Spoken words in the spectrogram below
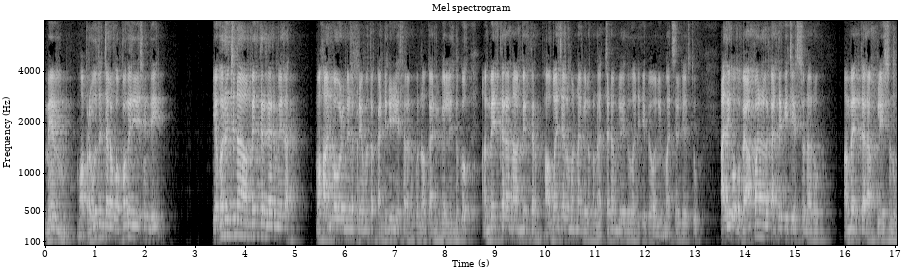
మేము మా ప్రభుత్వం చాలా గొప్పగా చేసింది. ఎవరు వచ్చినా అంబేద్కర్ గారి మీద మహానుభావుడి మీద ప్రేమతో కంటిన్యూ చేస్తారనుకున్నాం కానీ వీళ్ళు ఎందుకో అంబేద్కర్ అన్న అంబేద్కర్ భావాజలం అన్న వీళ్ళకు నచ్చడం లేదు అని చెప్పి వాళ్ళు విమర్శలు చేస్తూ అది ఒక వ్యాపారాలకు అద్దెకి చేస్తున్నారు అంబేద్కర్ ఆ ప్లేస్ను.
